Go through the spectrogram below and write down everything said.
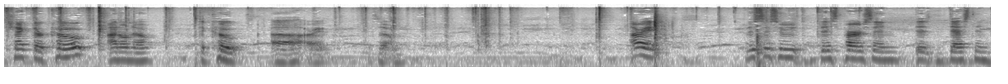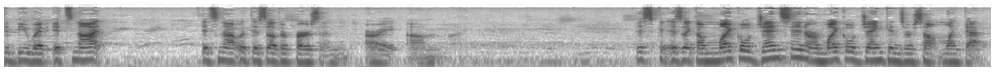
check their coat. I don't know the coat. Uh, all right. So, all right. This is who this person is destined to be with. It's not it's not with this other person. All right. Um, this is like a Michael Jensen or Michael Jenkins or something like that.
